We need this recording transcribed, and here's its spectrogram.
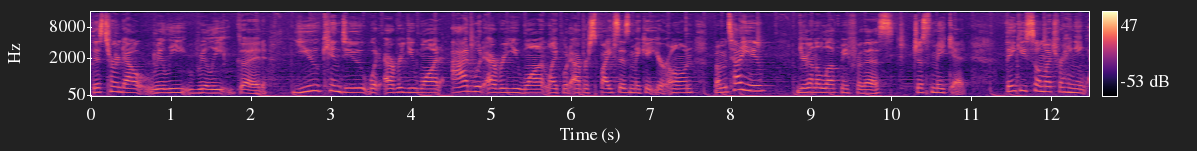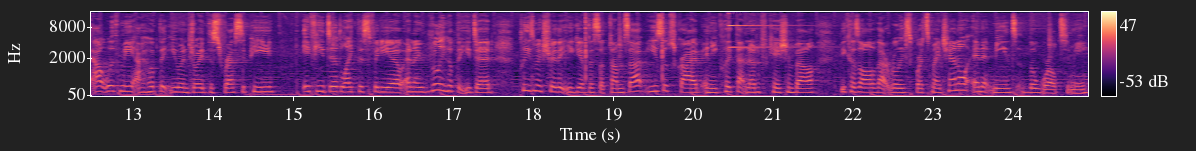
this turned out really, really good. You can do whatever you want, add whatever you want, like whatever spices, make it your own. But I'm gonna tell you, you're gonna love me for this. Just make it. Thank you so much for hanging out with me. I hope that you enjoyed this recipe. If you did like this video, and I really hope that you did, please make sure that you give this a thumbs up, you subscribe, and you click that notification bell because all of that really supports my channel and it means the world to me.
